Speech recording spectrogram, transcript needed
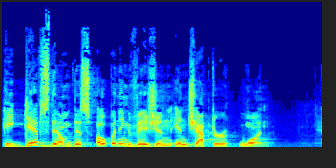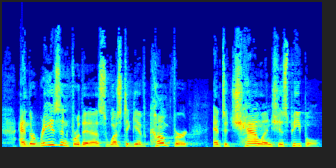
he gives them this opening vision in chapter 1. And the reason for this was to give comfort and to challenge his people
